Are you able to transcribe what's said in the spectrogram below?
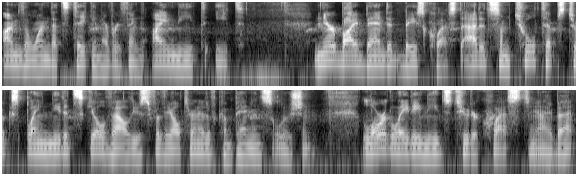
I'm the one that's taking everything. I need to eat. Nearby Bandit Base Quest added some tooltips to explain needed skill values for the alternative companion solution. Lord Lady needs tutor quest, yeah, I bet.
